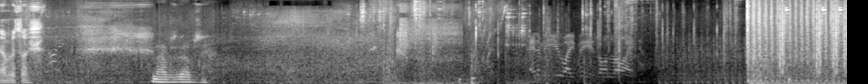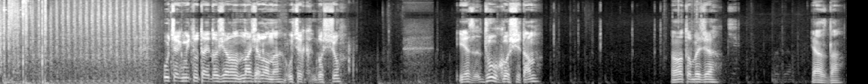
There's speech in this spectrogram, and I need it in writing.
aby coś. Dobrze, dobrze. Uciekł mi tutaj do zielo na zielone, uciekł gościu. Jest dwóch gości tam. No to będzie jazda.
